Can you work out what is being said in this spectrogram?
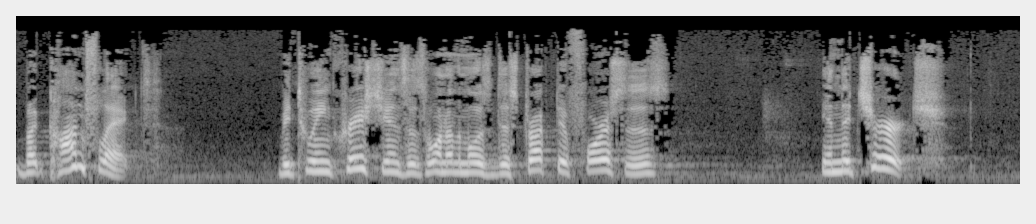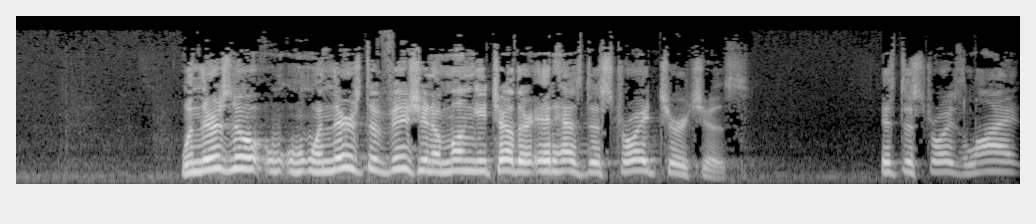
but conflict between Christians is one of the most destructive forces in the church. When there's, no, when there's division among each other, it has destroyed churches. It destroys lives.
